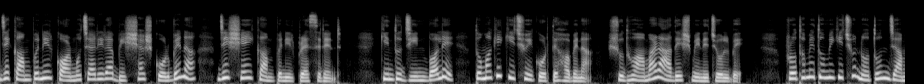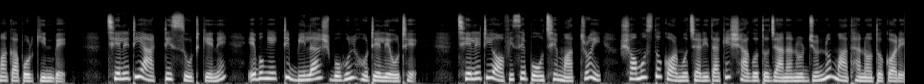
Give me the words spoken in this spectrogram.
যে কোম্পানির কর্মচারীরা বিশ্বাস করবে না যে সেই কোম্পানির প্রেসিডেন্ট। কিন্তু জিন বলে, তোমাকে কিছুই করতে হবে না, শুধু আমার আদেশ মেনে চলবে। প্রথমে তুমি কিছু নতুন জামা কাপড় কিনবে। ছেলেটি আটটি স্যুট কেনে এবং একটি বিলাসবহুল হোটেলে ওঠে। ছেলেটি অফিসে পৌঁছে মাত্রই সমস্ত কর্মচারী তাকে স্বাগত জানানোর জন্য মাথা নত করে।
